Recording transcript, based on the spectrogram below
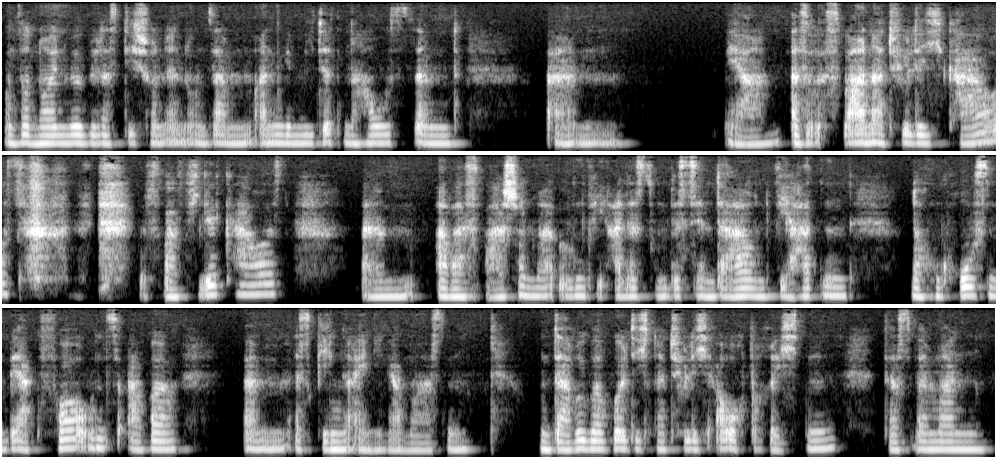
unsere neuen Möbel, dass die schon in unserem angemieteten Haus sind. Ähm, ja, also es war natürlich Chaos, es war viel Chaos, ähm, aber es war schon mal irgendwie alles so ein bisschen da und wir hatten noch einen großen Berg vor uns, aber ähm, es ging einigermaßen. Und darüber wollte ich natürlich auch berichten, dass wenn man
